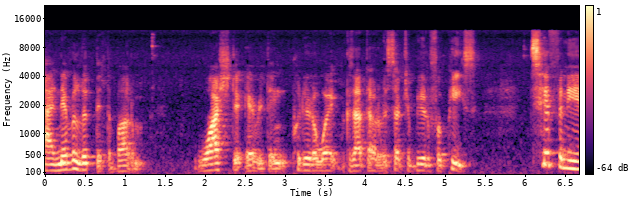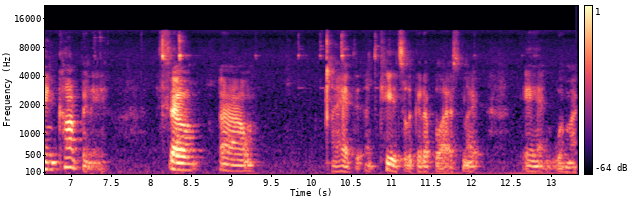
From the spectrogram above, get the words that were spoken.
I never looked at the bottom. Washed it, everything, put it away because I thought it was such a beautiful piece. Tiffany and Company. So um, I had the kids look it up last night, and with my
